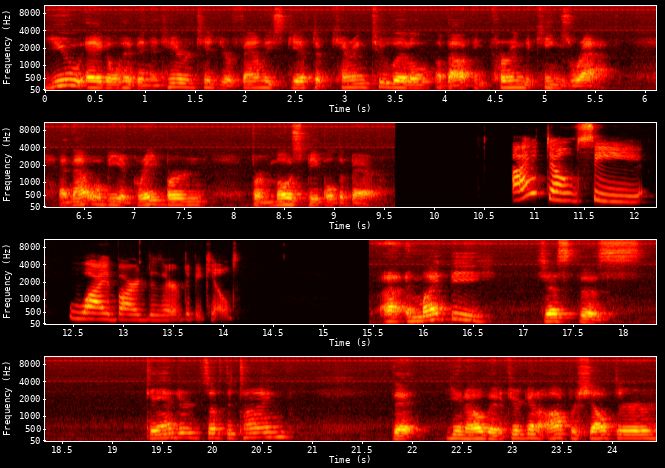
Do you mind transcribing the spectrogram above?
you, Egil, have inherited your family's gift of caring too little about incurring the king's wrath, and that will be a great burden for most people to bear. I don't see why Bard deserved to be killed. Uh, it might be just the standards of the time that you know that if you're going to offer shelter,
